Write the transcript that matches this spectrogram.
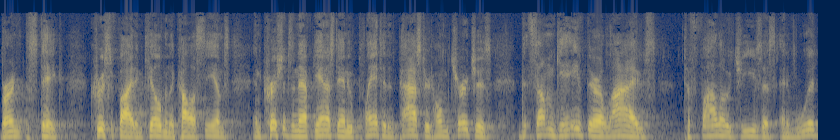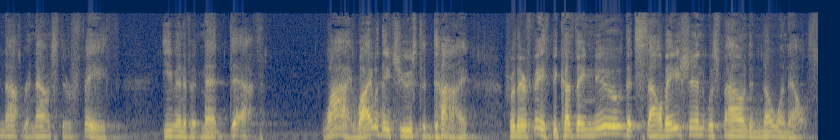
burned at the stake, crucified, and killed in the Colosseums. And Christians in Afghanistan who planted and pastored home churches, that some gave their lives to follow Jesus and would not renounce their faith, even if it meant death. Why? Why would they choose to die for their faith? Because they knew that salvation was found in no one else.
